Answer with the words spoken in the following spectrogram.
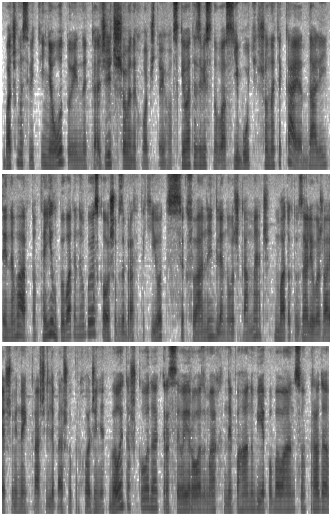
бачимо світіння уту і не кажіть, що ви не хочете його. Скелети, звісно, вас їбуть, що натякає, далі йти не варто. Та їх вбивати не обов'язково, щоб забрати такий от сексуальний для новачка меч. Багато хто взагалі вважає, що він найкращий для першого проходження. Велика шкода, красивий розмах, непогано б'є по балансу. Правда,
